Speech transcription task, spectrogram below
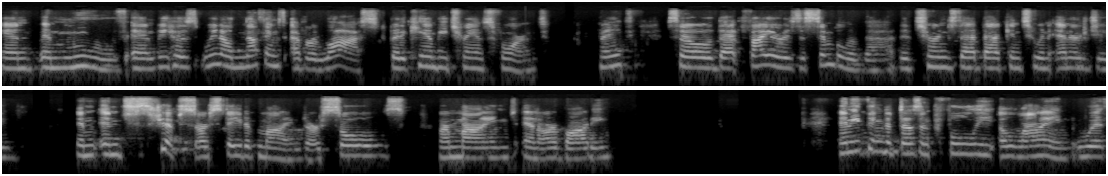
and and move. And because we know nothing's ever lost but it can be transformed right? So that fire is a symbol of that. It turns that back into an energy and and shifts our state of mind our souls our mind and our body anything that doesn't fully align with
